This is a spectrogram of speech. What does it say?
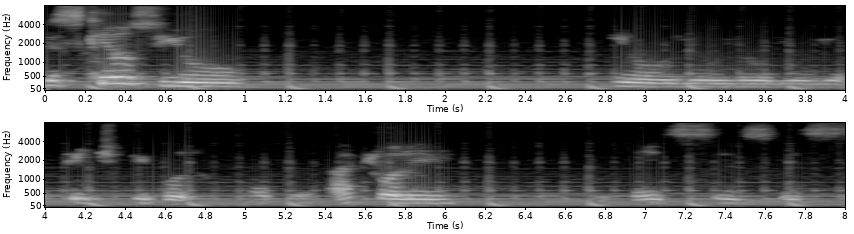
the skills you you you you you, you teach people actually it's it's it's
